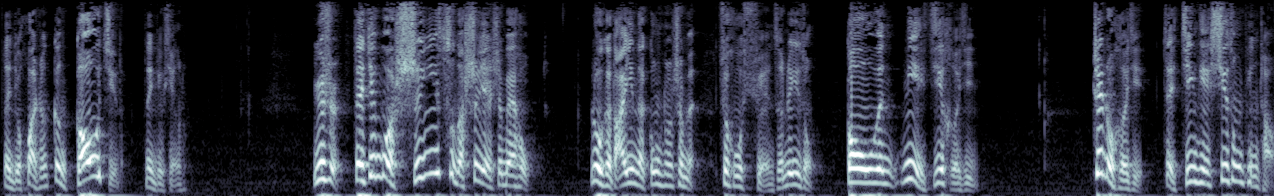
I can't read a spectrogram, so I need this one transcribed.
那就换成更高级的那就行了。于是，在经过十一次的试验失败后，洛克达因的工程师们最后选择了一种高温镍基合金。这种合金在今天稀松平常，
